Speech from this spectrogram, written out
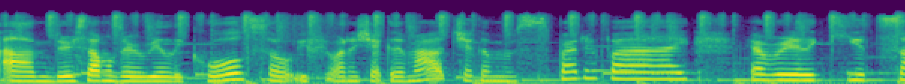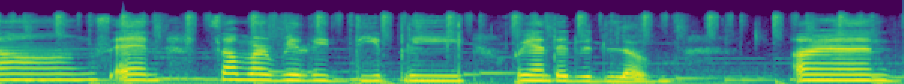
Um, their songs are really cool, so if you want to check them out, check them on Spotify. They have really cute songs and some are really deeply oriented with love. And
